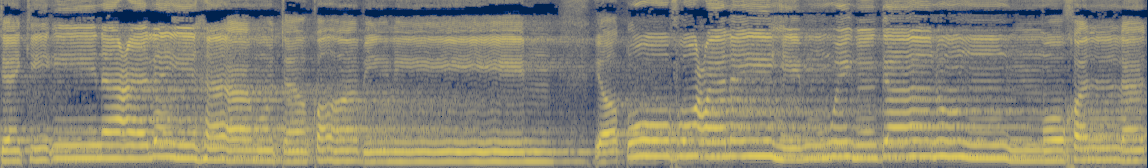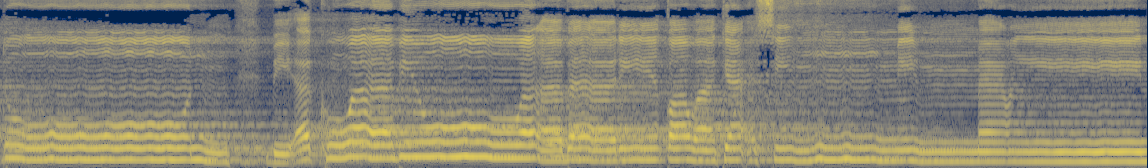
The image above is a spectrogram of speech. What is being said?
متكئين عليها متقابلين. يطوف عليهم ولدان مخلدون بأكواب وأباريق وكأس من معين.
